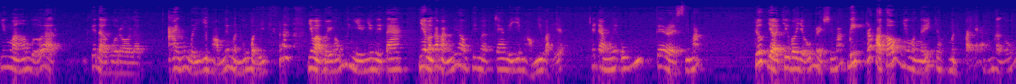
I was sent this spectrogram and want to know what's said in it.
nhưng mà hôm bữa là cái đợt vừa rồi là ai cũng bị viêm họng cái mình cũng bị. Nhưng mà bị không có nhiều như người ta. Nhưng mà các bạn biết không? Khi mà trang bị viêm họng như vậy á cái trang mới uống cái Resimax. Trước giờ chưa bao giờ uống Resimax. Biết rất là tốt, nhưng mà nghĩ cho mình khỏe là không cần uống.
